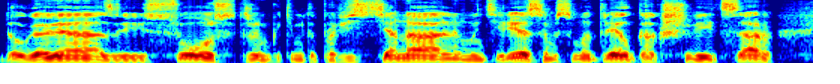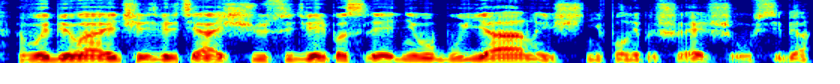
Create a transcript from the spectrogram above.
Долговязый, с острым, каким-то профессиональным интересом смотрел, как швейцар выбивает через вертящуюся дверь последнего буяна, еще не вполне пришедшего в себя.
